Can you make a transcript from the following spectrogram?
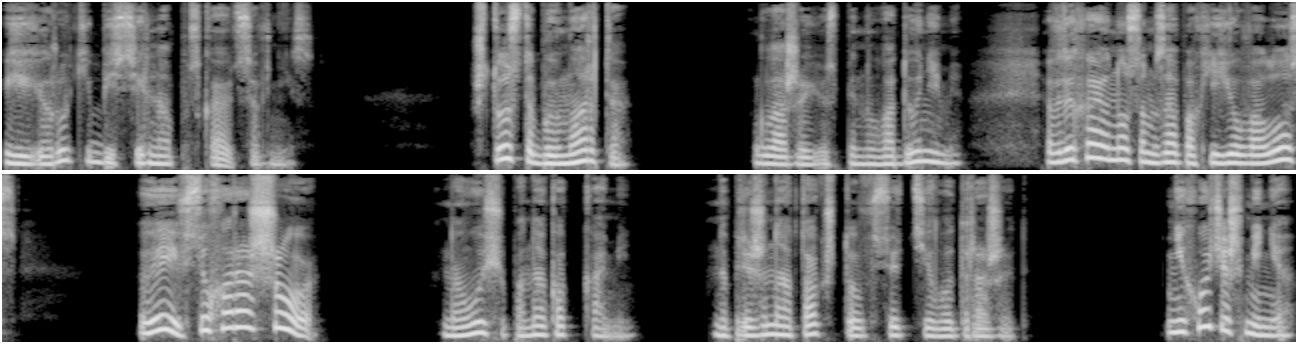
Ее руки бессильно опускаются вниз. «Что с тобой, Марта?» Глажу ее спину ладонями. Вдыхаю носом запах ее волос. «Эй, все хорошо!» На ощупь она как камень. Напряжена так, что все тело дрожит. «Не хочешь меня?»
